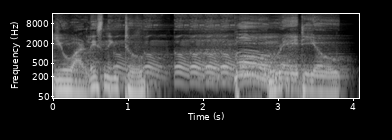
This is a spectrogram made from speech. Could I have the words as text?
You are listening to Boom Radio.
